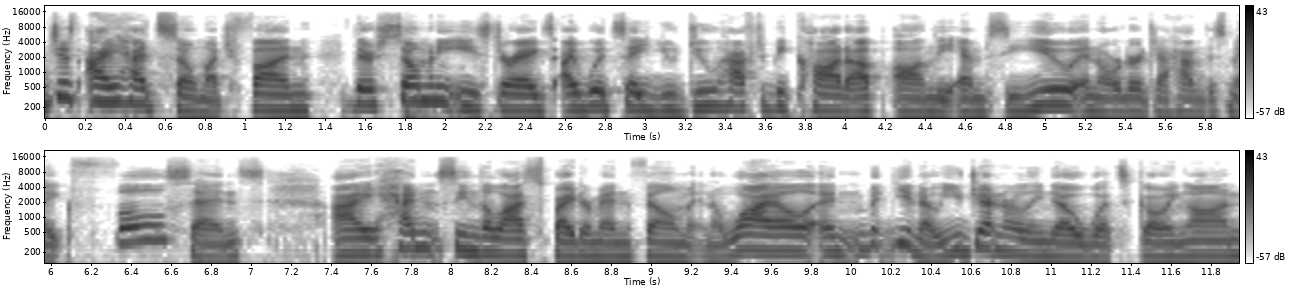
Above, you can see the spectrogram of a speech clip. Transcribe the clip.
just I had so much fun. There's so many Easter eggs. I would say you do have to be caught up on the MCU in order to have this make full sense. I hadn't seen the last Spider-Man film in a while and but you know, you generally know what's going on.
